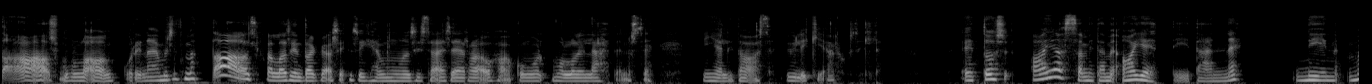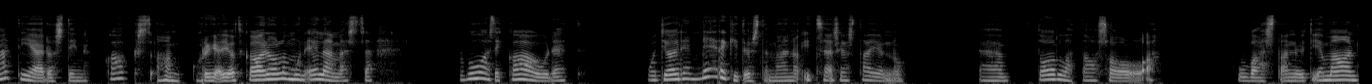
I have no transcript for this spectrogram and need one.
taas mulla ankkurina. Ja mä sitten mä taas palasin takaisin siihen mun sisäiseen rauhaan, kun mulla oli lähtenyt se mieli taas ylikierroksille. Että tuossa ajassa, mitä me ajettiin tänne, niin mä tiedostin kaksi ankkuria, jotka on ollut mun elämässä vuosikaudet, mutta joiden merkitystä mä en ole itse asiassa tajunnut ää, tolla tasolla kuvasta nyt. Ja mä oon,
